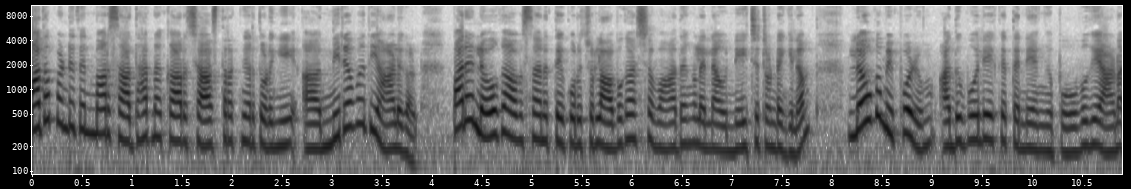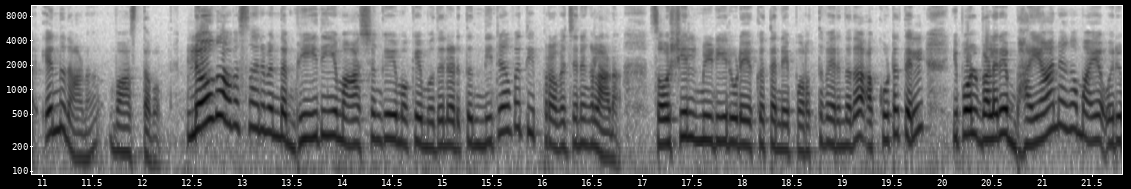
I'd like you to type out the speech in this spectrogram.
മതപണ്ഡിതന്മാർ സാധാരണക്കാർ ശാസ്ത്രജ്ഞർ തുടങ്ങി നിരവധി ആളുകൾ പല ലോക അവസാനത്തെക്കുറിച്ചുള്ള അവകാശവാദങ്ങളെല്ലാം ഉന്നയിച്ചിട്ടുണ്ടെങ്കിലും ലോകം ഇപ്പോഴും അതുപോലെയൊക്കെ തന്നെ അങ്ങ് പോവുകയാണ് എന്നതാണ് വാസ്തവം. ലോക അവസാനം എന്ന ഭീതിയും ആശങ്കയും ഒക്കെ മുതലെടുത്ത് നിരവധി പ്രവചനങ്ങളാണ് സോഷ്യൽ മീഡിയയിലൂടെയൊക്കെ തന്നെ പുറത്തു വരുന്നത്. അക്കൂട്ടത്തിൽ ഇപ്പോൾ വളരെ ഭയാനകമായ ഒരു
